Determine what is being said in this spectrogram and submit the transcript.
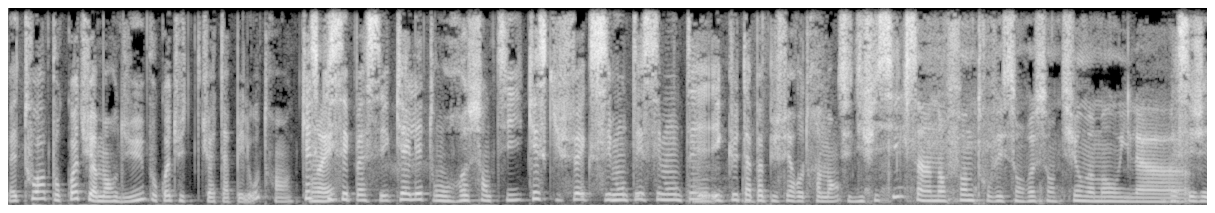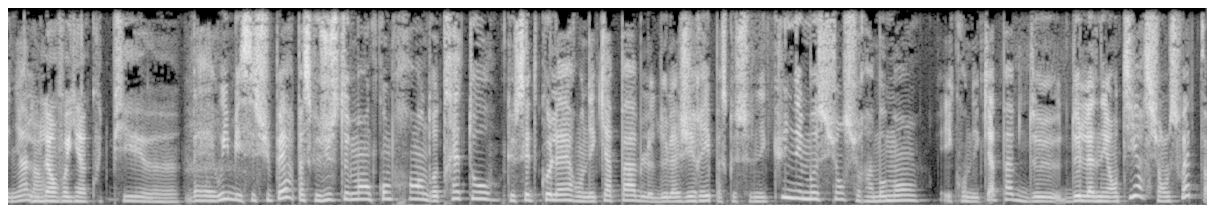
Bah, toi, pourquoi tu as mordu Pourquoi tu, tu as tapé l'autre hein Qu'est-ce Ouais. qui s'est passé? Quel est ton ressenti? Qu'est-ce qui fait que c'est monté, c'est monté et que t'as pas pu faire autrement? C'est difficile, ça, un enfant de trouver son ressenti au moment où il a, Bah, C'est génial. où il hein. a envoyé un coup de pied. euh, Ben oui, mais c'est super parce que justement comprendre très tôt que cette colère, on est capable de la gérer parce que ce n'est qu'une émotion sur un moment et qu'on est capable de, l'anéantir si on le souhaite.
